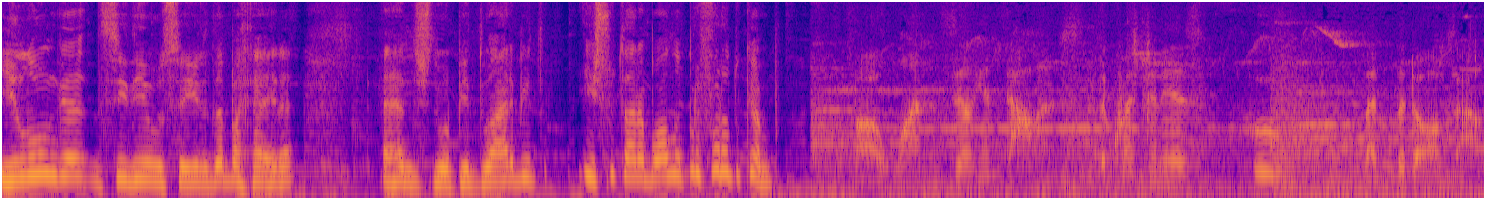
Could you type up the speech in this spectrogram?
Ilunga decidiu sair da barreira antes do apito do árbitro e chutar a bola para fora do campo. Uh, one zillion dollars. The question is, who let the dogs out?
